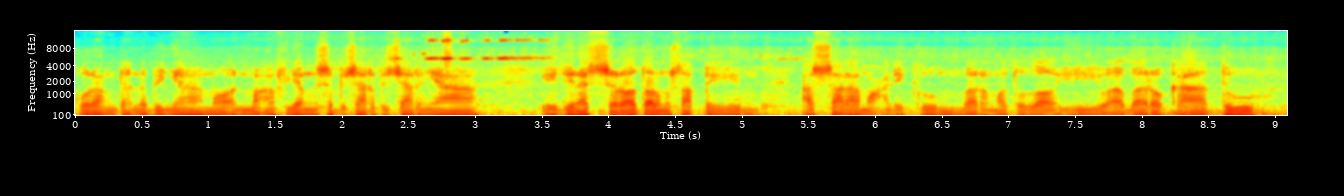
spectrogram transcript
Kurang dan lebihnya mohon maaf yang sebesar-besarnya Ihdinas siratal mustaqim. Assalamualaikum warahmatullahi wabarakatuh.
